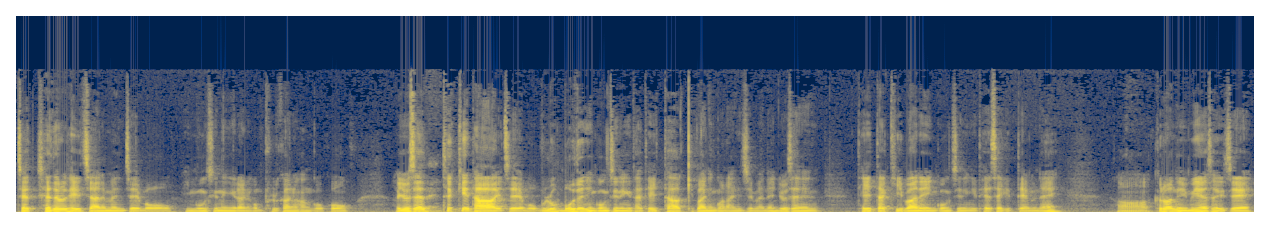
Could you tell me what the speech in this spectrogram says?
제, 제대로 돼 있지 않으면 이제 뭐 인공지능이라는 건 불가능한 거고 요새 네. 특히 다 이제 뭐 물론 모든 인공지능이 다 데이터 기반인 건 아니지만은 요새는 데이터 기반의 인공지능이 대세기 때문에 어, 그런 의미에서 이제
